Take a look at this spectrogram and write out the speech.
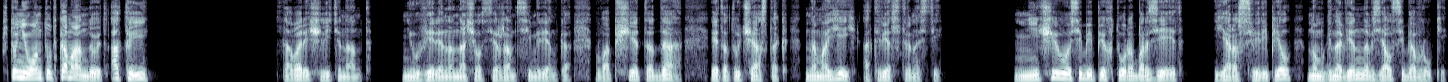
что не он тут командует, а ты!» «Товарищ лейтенант», — неуверенно начал сержант Семиренко, — «вообще-то да, этот участок на моей ответственности». «Ничего себе пехтура борзеет!» Я рассверепел, но мгновенно взял себя в руки.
